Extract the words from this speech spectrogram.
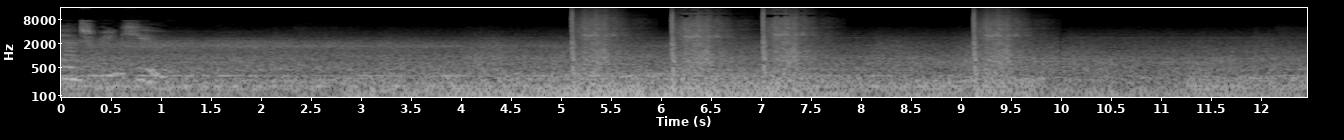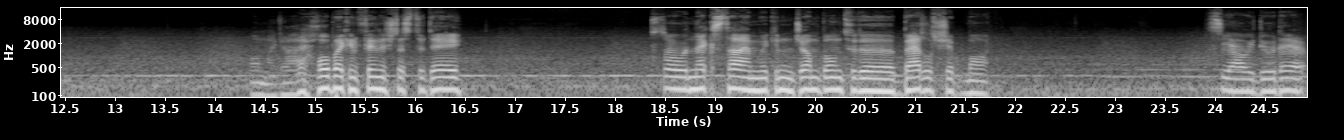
Entering queue. Oh my god, I hope I can finish this today. So next time we can jump onto the battleship mod. See how we do there.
